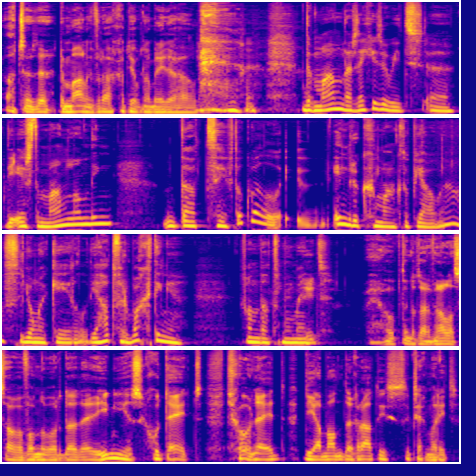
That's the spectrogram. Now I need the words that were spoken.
had ze de, de maan gevraagd, had hij ook naar beneden gehaald. De maan, daar zeg je zoiets. Uh, die eerste maanlanding, dat heeft ook wel indruk gemaakt op jou hè, als jonge kerel. Je had verwachtingen van dat moment. Niet. Wij hoopten dat er van alles zou gevonden worden. Hier niet is goedheid, schoonheid, diamanten gratis, ik zeg maar iets.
